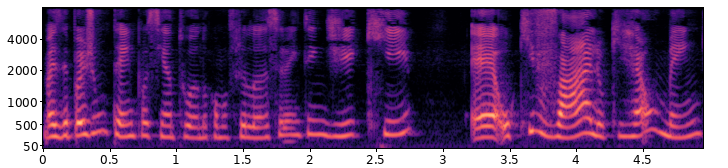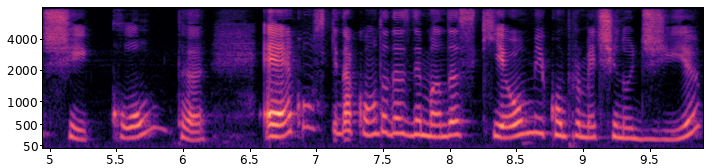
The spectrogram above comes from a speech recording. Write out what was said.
Mas depois de um tempo, assim, atuando como freelancer, eu entendi que é, o que vale, o que realmente conta, é conseguir dar conta das demandas que eu me comprometi no dia,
